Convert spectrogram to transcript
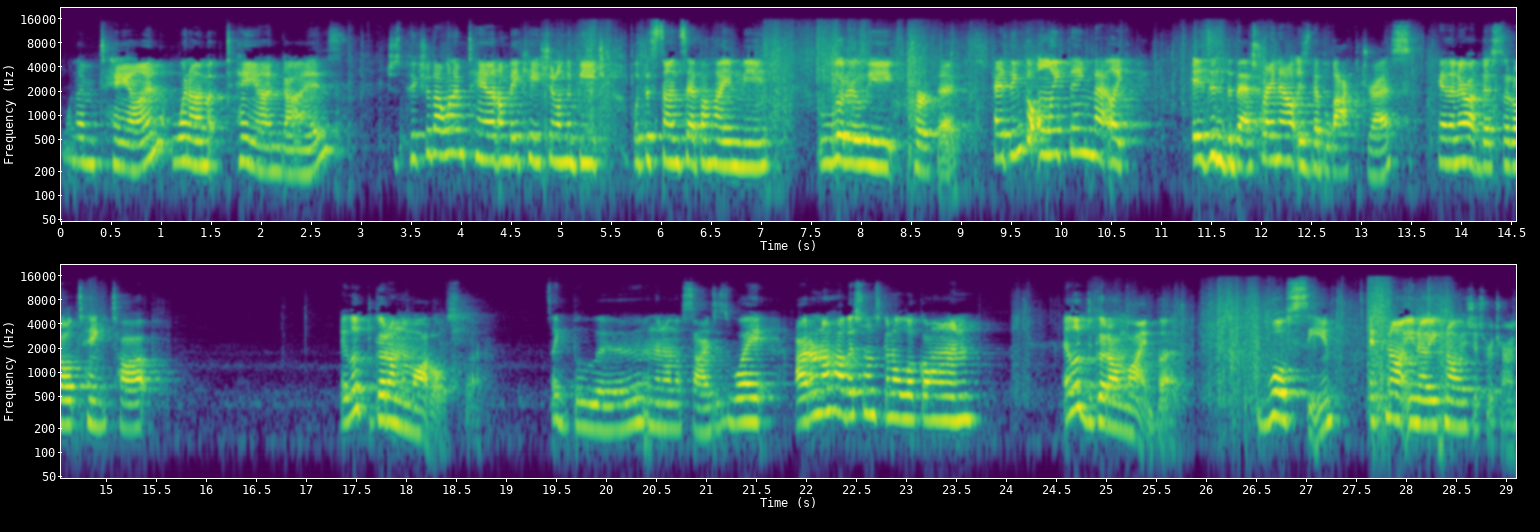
when I'm tan, when I'm tan, guys. Just picture that when I'm tan on vacation on the beach with the sunset behind me. Literally perfect. I think the only thing that like isn't the best right now is the black dress. Okay, and then I got this little tank top. It looked good on the models, but it's like blue, and then on the sides is white. I don't know how this one's gonna look on. It looked good online, but we'll see. If not, you know, you can always just return.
